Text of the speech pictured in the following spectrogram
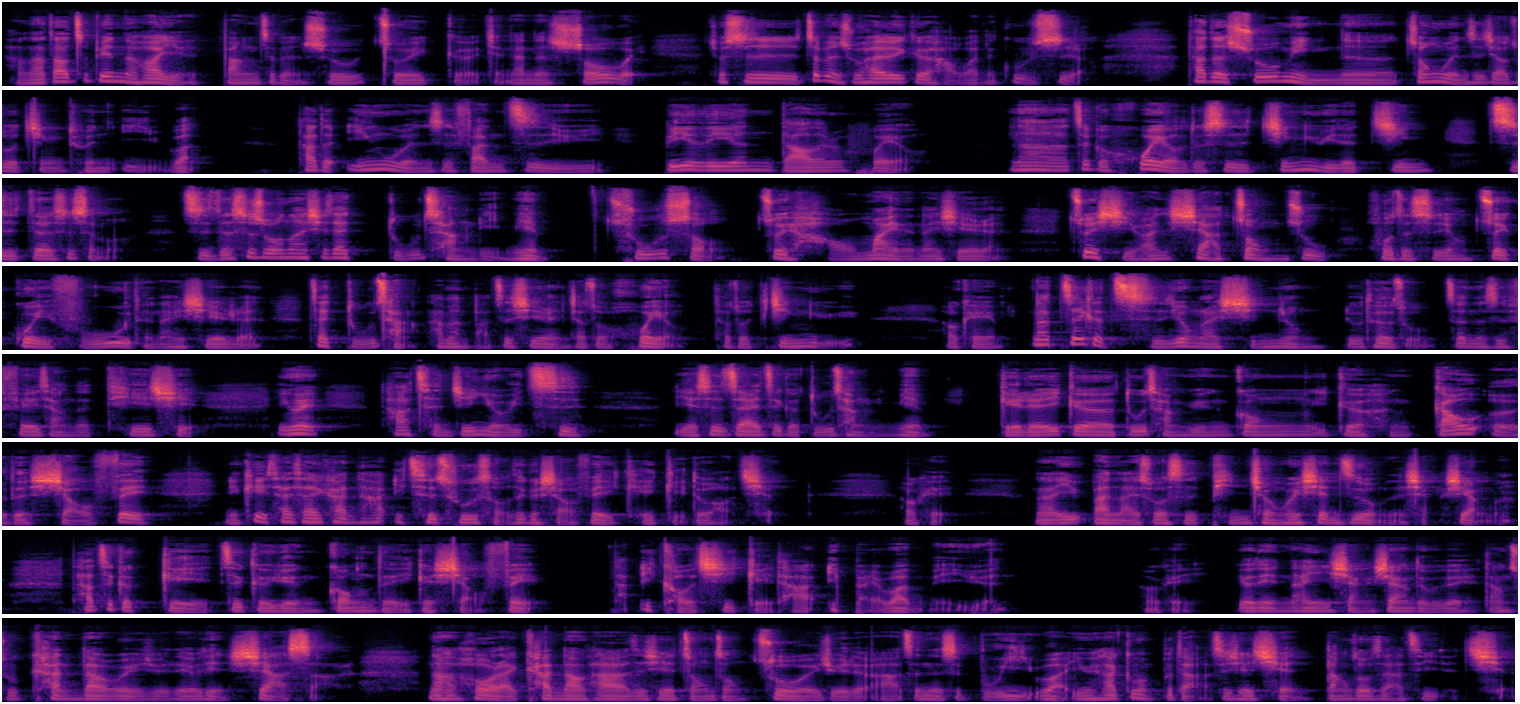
好，那到这边的话，也帮这本书做一个简单的收尾。就是这本书还有一个好玩的故事啊。它的书名呢，中文是叫做《鲸吞亿万》，它的英文是翻自于 Billion Dollar Whale。那这个 whale 就是鲸鱼的鲸，指的是什么？指的是说那些在赌场里面。出手最豪迈的那些人，最喜欢下重注，或者是用最贵服务的那些人，在赌场，他们把这些人叫做会友叫做鲸鱼。OK，那这个词用来形容刘特佐真的是非常的贴切，因为他曾经有一次也是在这个赌场里面给了一个赌场员工一个很高额的小费，你可以猜猜看，他一次出手这个小费可以给多少钱？OK。那一般来说是贫穷会限制我们的想象嘛。他这个给这个员工的一个小费，他一口气给他一百万美元，OK，有点难以想象，对不对？当初看到我也觉得有点吓傻了。那后来看到他的这些种种作为，觉得啊，真的是不意外，因为他根本不把这些钱当做是他自己的钱。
